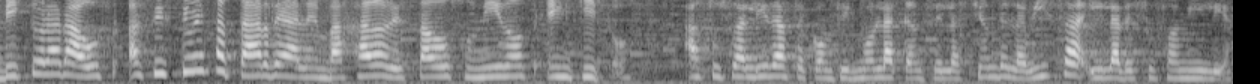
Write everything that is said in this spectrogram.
Víctor Arauz asistió esta tarde a la Embajada de Estados Unidos en Quito. A su salida se confirmó la cancelación de la visa y la de su familia.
